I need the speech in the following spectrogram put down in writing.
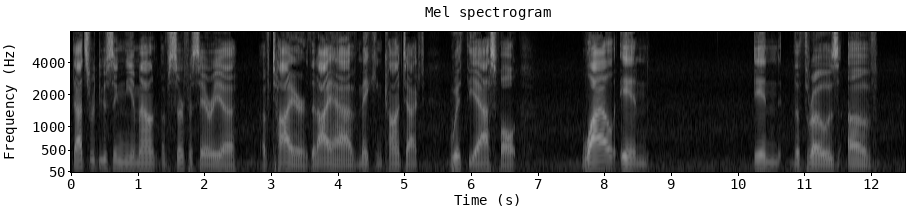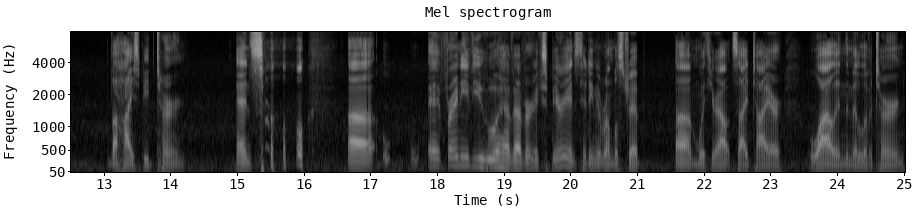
That's reducing the amount of surface area of tire that I have making contact with the asphalt while in in the throes of the high speed turn. And so uh, for any of you who have ever experienced hitting the rumble strip um, with your outside tire while in the middle of a turn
